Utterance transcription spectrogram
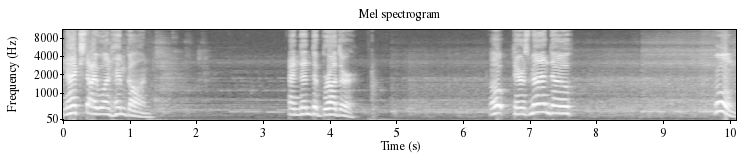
Next, I want him gone. And then the brother. Oh, there's Mando. Boom.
